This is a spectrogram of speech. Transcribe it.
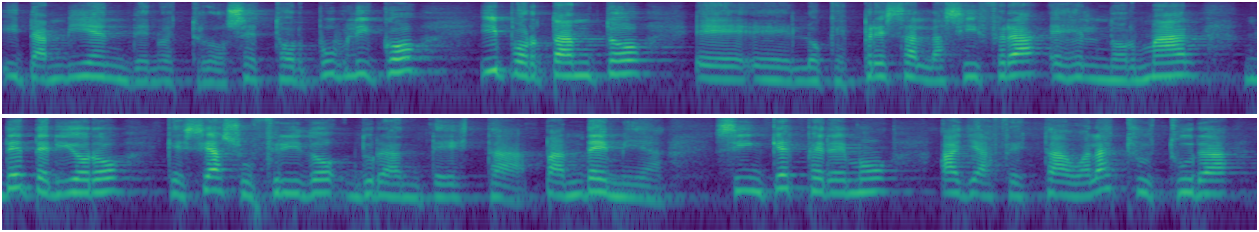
y también de nuestro sector público y, por tanto, eh, eh, lo que expresan las cifras es el normal deterioro que se ha sufrido durante esta pandemia, sin que esperemos haya afectado a la estructura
